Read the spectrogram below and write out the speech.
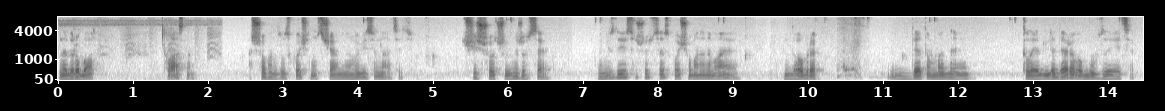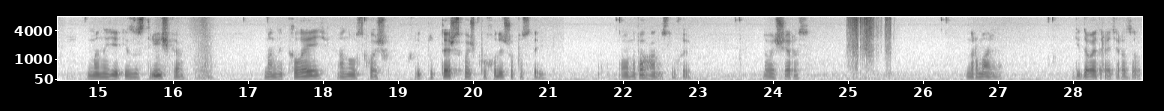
Не дорубав. Класно. Що в мене тут скотчено з чаєм? Його 18. Чи що, чи він вже все? Мені здається, що все, скотчу в мене немає. Добре. Де там в мене клей для дерева був, здається. У мене є ізострічка. У мене клей, а ну скотч. І тут теж скотч, походить, що пустий. О, непогано, слухай. Давай ще раз. Нормально. І давай третій разок.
